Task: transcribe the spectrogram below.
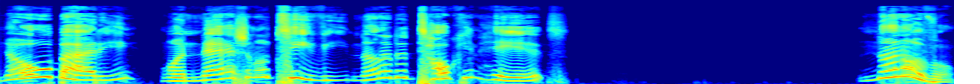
Nobody on national TV, none of the talking heads, none of them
